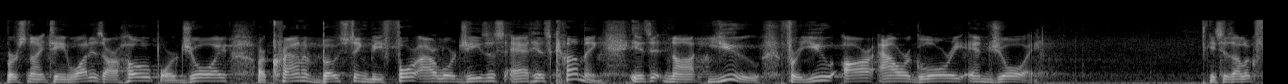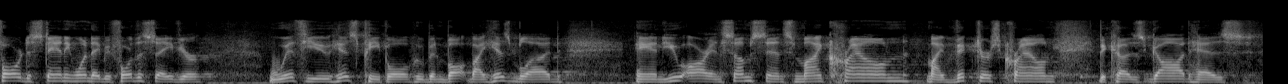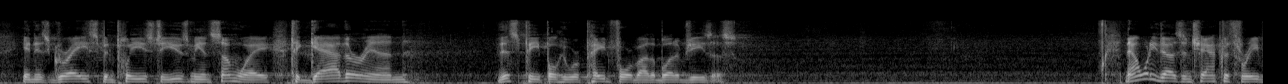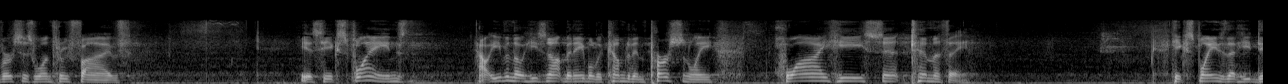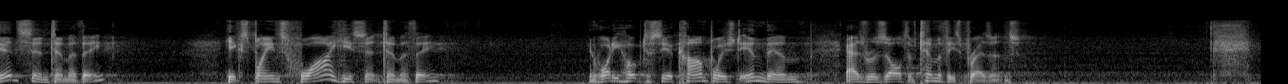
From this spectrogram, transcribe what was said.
Verse 19, what is our hope or joy or crown of boasting before our Lord Jesus at his coming? Is it not you? For you are our glory and joy. He says, I look forward to standing one day before the Savior with you, his people, who've been bought by his blood, and you are, in some sense, my crown, my victor's crown, because God has, in his grace, been pleased to use me in some way to gather in this people who were paid for by the blood of Jesus. Now, what he does in chapter 3, verses 1 through 5, is he explains how, even though he's not been able to come to them personally, why he sent Timothy. He explains that he did send Timothy. He explains why he sent Timothy and what he hoped to see accomplished in them as a result of Timothy's presence.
